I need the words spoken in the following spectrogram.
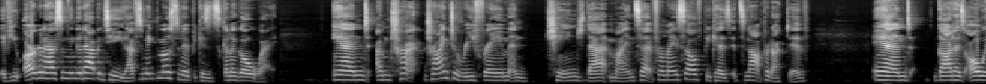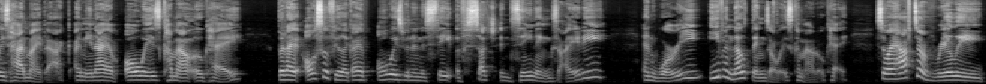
if you are going to have something good happen to you, you have to make the most of it because it's going to go away. And I'm try- trying to reframe and change that mindset for myself because it's not productive. And God has always had my back. I mean, I have always come out okay. But I also feel like I have always been in a state of such insane anxiety and worry, even though things always come out okay. So I have to really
